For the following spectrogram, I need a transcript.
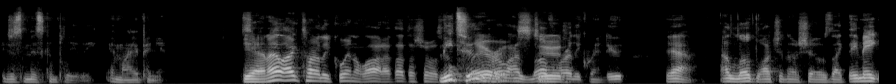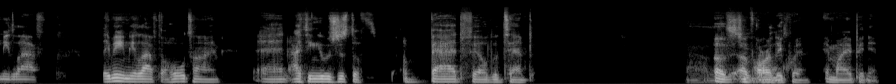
It just missed completely, in my opinion. Yeah, and I liked Harley Quinn a lot. I thought the show was me too, bro. I love dude. Harley Quinn, dude. Yeah, I loved watching those shows. Like they make me laugh. They made me laugh the whole time, and I think it was just a, a bad failed attempt oh, of, of Harley Quinn, in my opinion.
